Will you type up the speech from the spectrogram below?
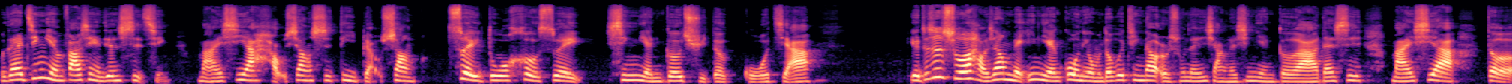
我在今年发现一件事情，马来西亚好像是地表上最多贺岁新年歌曲的国家。也就是说，好像每一年过年，我们都会听到耳熟能详的新年歌啊。但是，马来西亚的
